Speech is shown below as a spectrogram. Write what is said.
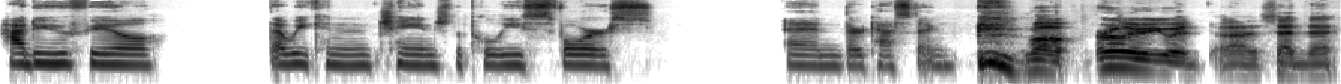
how do you feel that we can change the police force and their testing? well, earlier you had uh, said that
